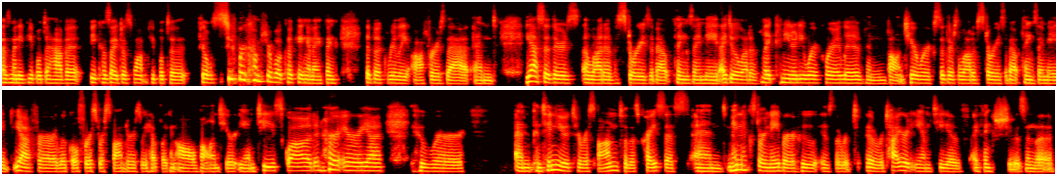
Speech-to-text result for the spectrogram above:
as many people to have it because I just want people to feel super comfortable cooking. And I think the book really offers that. And yeah, so there's a lot of stories about things I made. I do a lot of like community work where I live and volunteer work. So there's a lot of stories about things I made. Yeah, for our local first responders, we have like an all volunteer EMT squad in our area who were and continue to respond to this crisis. And my next door neighbor, who is the ret- retired EMT of, I think she was in the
